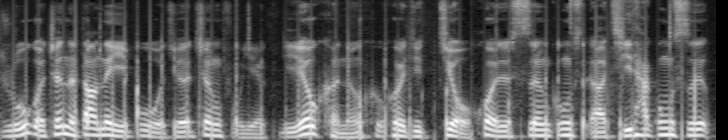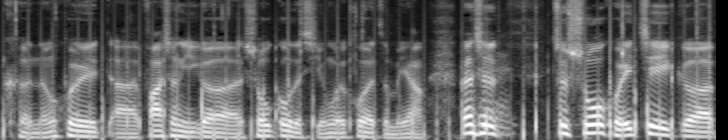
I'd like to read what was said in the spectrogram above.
如果真的到那一步，我觉得政府也也有可能会会去救，或者私人公司呃其他公司可能会呃发生一个收购的行为或者怎么样。但是就说回这个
